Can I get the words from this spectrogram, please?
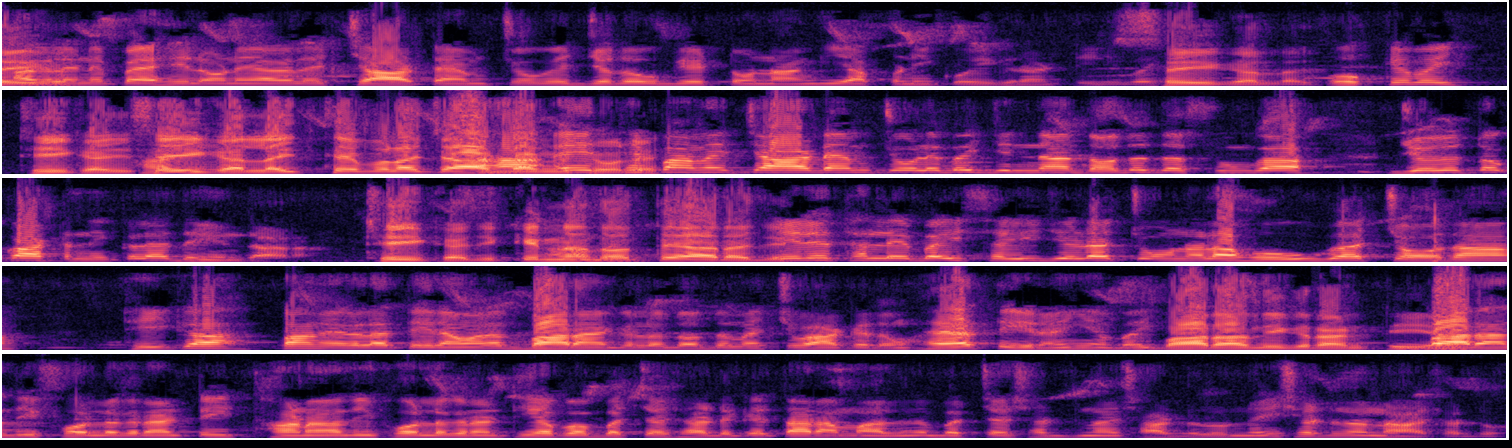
ਅਗਲੇ ਨੇ ਪੈਸੇ ਲਾਉਣੇ ਅਗਲੇ ਚਾਰ ਟਾਈਮ ਚ ਹੋਵੇ ਜਦੋਂ ਗੇਟੋਂ ਲੰਘੀ ਆਪਣੀ ਕੋਈ ਗਾਰੰਟੀ ਨਹੀਂ ਬਾਈ। ਸਹੀ ਗੱਲ ਆ ਜੀ। ਓਕੇ ਬਾਈ? ਠੀਕ ਆ ਜੀ ਸਹੀ ਗੱਲ ਆ। ਇੱਥੇ ਭਲਾ ਚਾਰ ਹਾਂ ਡੰਗ ਇੱਥੇ ਚੋਲੇ ਭਾਵੇਂ ਚਾਰ ਟਾਈਮ ਚੋਲੇ ਬਈ ਜਿੰਨਾ ਦੁੱਧ ਦੱਸੂਗਾ ਜਦੋਂ ਤੋਂ ਘੱਟ ਨਿਕਲਿਆ ਦੇਣਦਾਰ। ਠੀਕ ਆ ਜੀ ਕਿੰਨਾ ਦੁੱਧ ਤਿਆਰ ਆ ਜੀ? ਇਹਦੇ ਥੱਲੇ ਬਈ ਸਹੀ ਜਿਹੜਾ ਚੋਣ ਵਾਲਾ ਹੋਊਗਾ 14 ਠੀਕ ਆ? ਭਾਵੇਂ ਅਗਲਾ 13 ਵਾਲਾ 12 ਕਿਲੋ ਦੁੱਧ ਮੈਂ ਚਵਾ ਕੇ ਦਊਂ। ਹੈ 13 ਹੀ ਆ ਬਾਈ। 12 ਦੀ ਗਾਰੰਟੀ ਆ। 12 ਦੀ ਫੁੱਲ ਗਾਰੰਟੀ ਥਾਣਾ ਦੀ ਫੁੱਲ ਗਾਰੰਟੀ ਆਪਾਂ ਬੱਚਾ ਛੱਡ ਕੇ ਧਾਰਾ ਮਾਰ ਦਿੰਦੇ ਬੱਚਾ ਛੱਡਣਾ ਛੱਡ ਲਓ ਨਹੀਂ ਛੱਡਣਾ ਨਾ ਛੱਡੋ।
